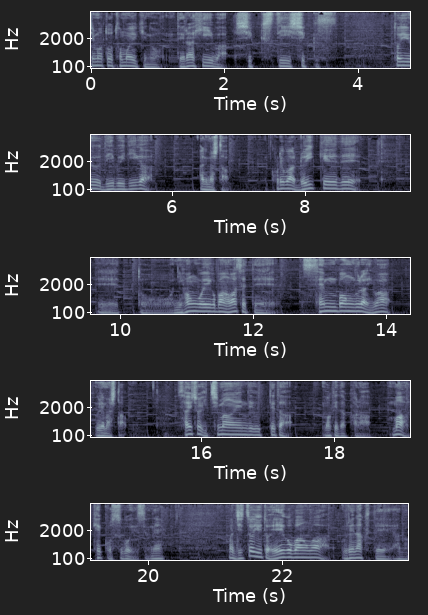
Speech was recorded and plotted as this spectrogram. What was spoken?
橋本智之の「デラヒーバ66」という DVD がありました。これは累計でえー、っと日本語英語版合わせて1000本ぐらいは売れました。最初1万円で売ってたわけだからまあ結構すごいですよね。まあ、実を言うと英語版は売れなくてあの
